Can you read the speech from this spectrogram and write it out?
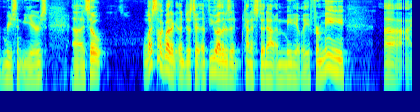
recent years. Uh, so let's talk about a, just a, a, few others that kind of stood out immediately. For me, uh, I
